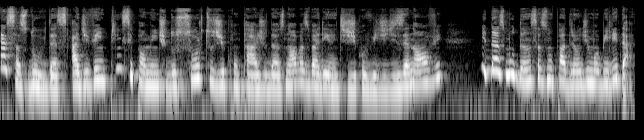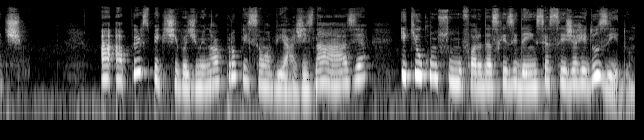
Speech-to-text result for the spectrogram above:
Essas dúvidas advêm principalmente dos surtos de contágio das novas variantes de Covid-19 e das mudanças no padrão de mobilidade. Há a perspectiva de menor propensão a viagens na Ásia e que o consumo fora das residências seja reduzido.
